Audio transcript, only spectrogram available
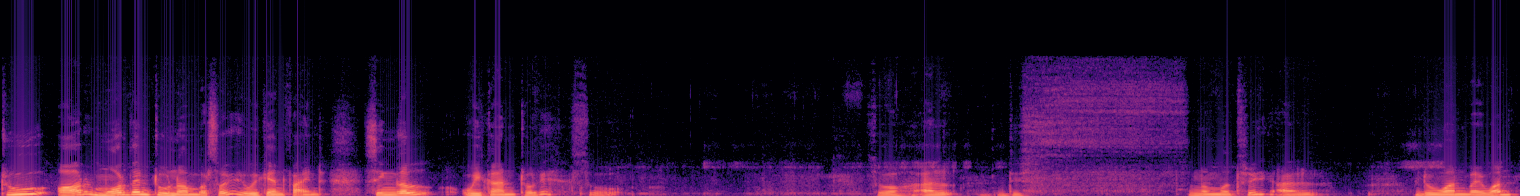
two or more than two numbers okay we can find. Single we can't okay. So so i'll this number three i'll do one by one.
